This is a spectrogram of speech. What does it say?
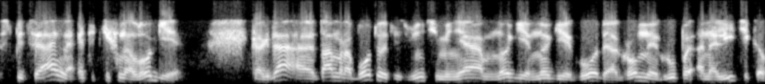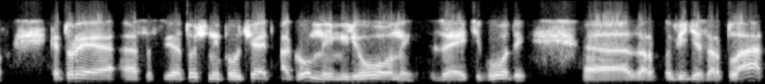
специально, это технология. Когда э, там работают, извините меня, многие-многие годы огромные группы аналитиков, которые э, сосредоточены и получают огромные миллионы за эти годы э, в виде зарплат,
